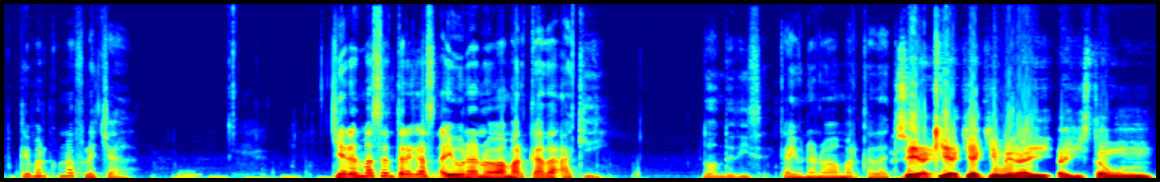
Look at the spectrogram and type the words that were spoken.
¿Por qué marca una flecha? ¿Quieres más entregas? Hay una nueva marcada aquí. ¿Dónde dice que hay una nueva marcada aquí? Sí, aquí, aquí, aquí, mira, ahí, ahí está un,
